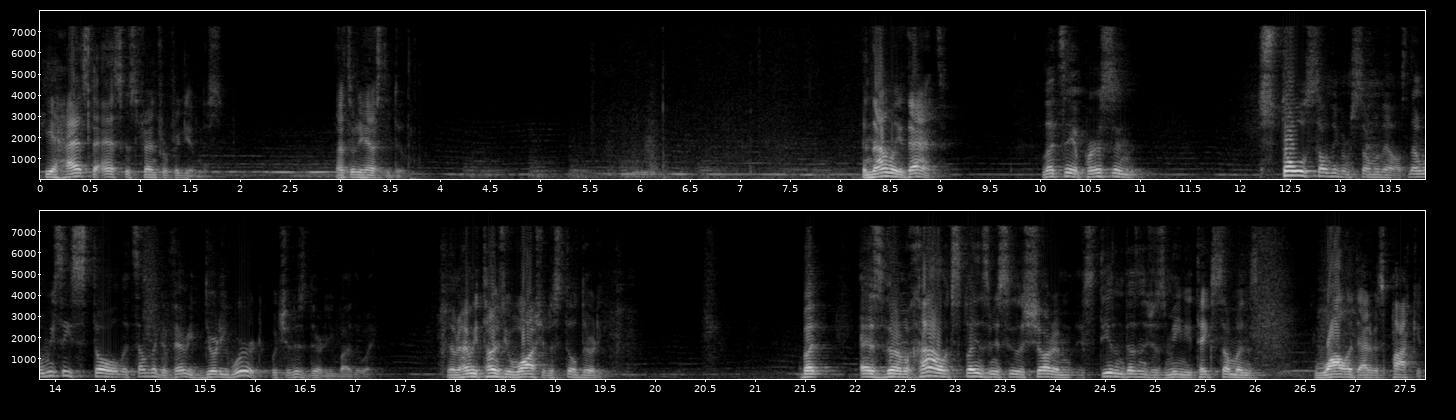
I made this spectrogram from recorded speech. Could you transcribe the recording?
he has to ask his friend for forgiveness. That's what he has to do. And not only that, let's say a person stole something from someone else. Now, when we say stole, it sounds like a very dirty word, which it is dirty, by the way. No matter how many times you wash it, it's still dirty. But as the Ramchal explains in Mesilas Yesharim, stealing doesn't just mean you take someone's wallet out of his pocket.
